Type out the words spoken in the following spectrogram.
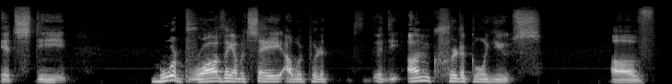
It's the more broadly, I would say, I would put it the uncritical use of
